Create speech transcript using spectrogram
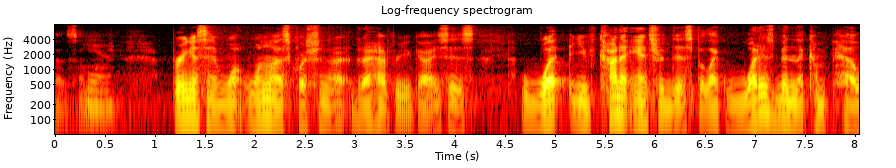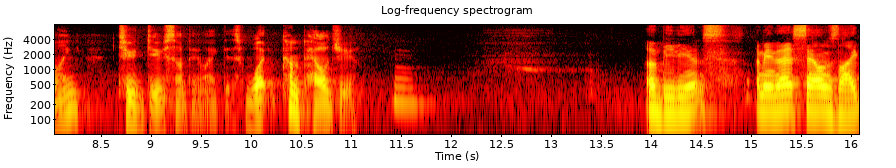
that so much. Yeah. Bring us in. One, one last question that I, that I have for you guys is what you've kind of answered this, but like what has been the compelling to do something like this? What compelled you? Obedience. I mean, that sounds like,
